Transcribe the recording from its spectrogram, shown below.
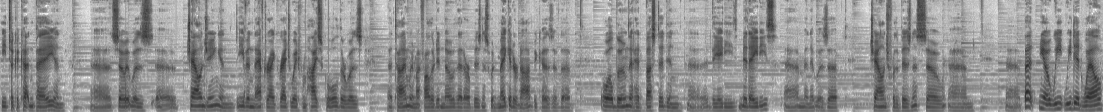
he took a cut in pay, and uh, so it was uh, challenging. And even after I graduated from high school, there was a time when my father didn't know that our business would make it or not because of the oil boom that had busted in uh, the 80s, mid 80s, um, and it was a challenge for the business. So, um, uh, but you know, we we did well.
